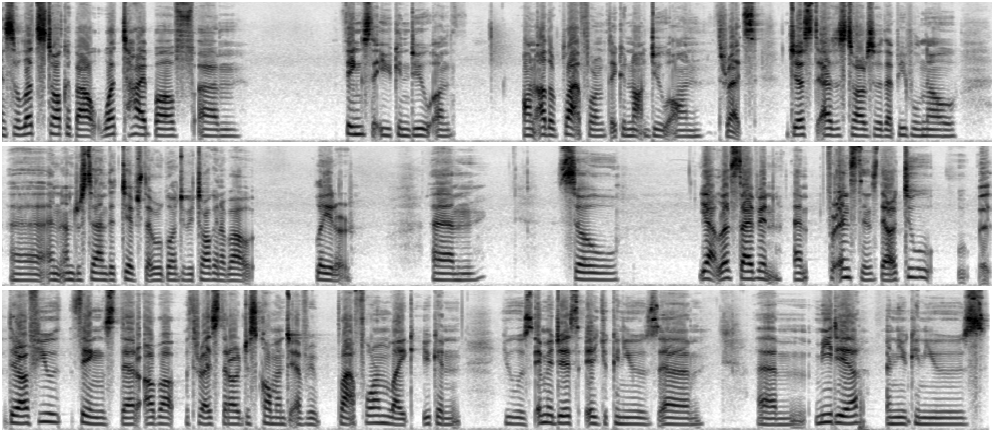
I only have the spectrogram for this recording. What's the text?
and so let's talk about what type of um, things that you can do on on other platforms they cannot do on threads. Just as a start so that people know uh, and understand the tips that we're going to be talking about later. Um, so yeah let's dive in. Um, for instance there are two there are a few things that are about threads that are just common to every platform. Like you can use images uh, you can use um, um, media and you can use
